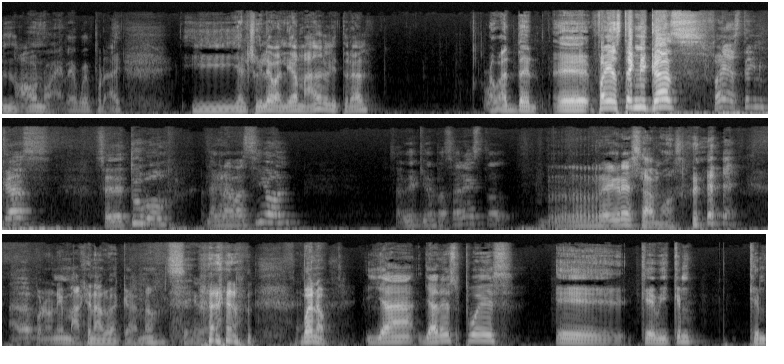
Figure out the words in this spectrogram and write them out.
No, 9, güey, por ahí. Y, y al Chuy le valía madre, literal. Aguanten. Eh, fallas técnicas. Fallas técnicas. Se detuvo la grabación. Sabía que iba a pasar esto. Regresamos. a ver, poner una imagen algo acá, ¿no? Sí, bueno, ya, ya después eh, que vi que, que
